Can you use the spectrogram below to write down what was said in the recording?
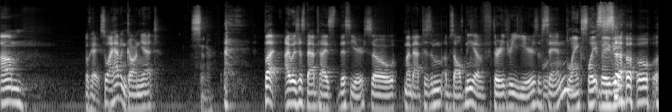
Um, okay, so I haven't gone yet, Sinner. but I was just baptized this year, so my baptism absolved me of 33 years of sin. Blank slate, baby. So,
